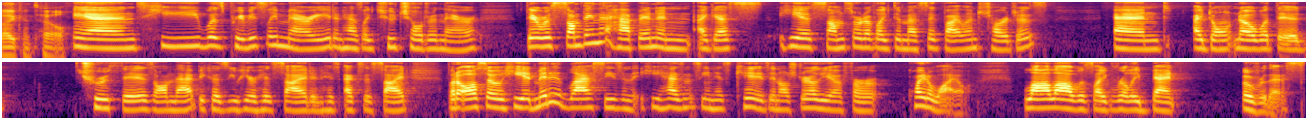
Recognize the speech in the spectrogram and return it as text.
I can tell. and he was previously married and has like two children there. There was something that happened, and I guess he has some sort of like domestic violence charges. And I don't know what the truth is on that because you hear his side and his ex's side. But also, he admitted last season that he hasn't seen his kids in Australia for quite a while. Lala was like really bent over this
